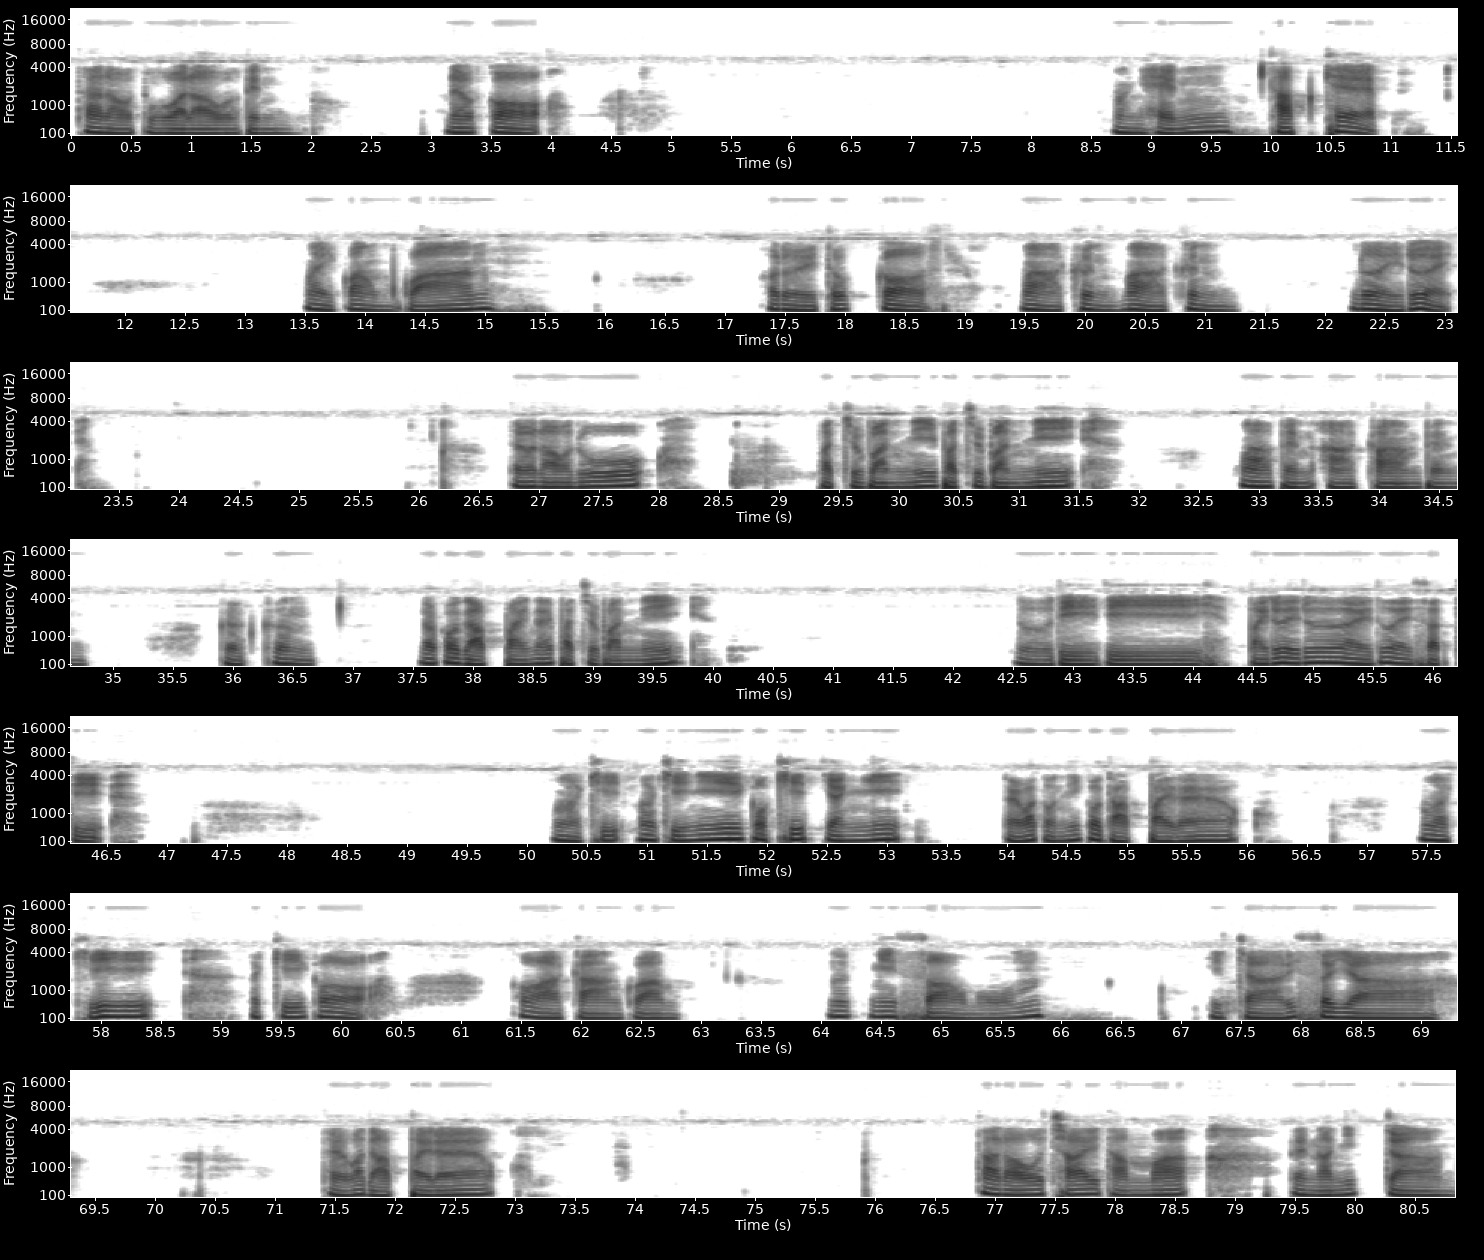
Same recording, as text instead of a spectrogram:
ถ้าเราตัวเราเป็นแล้วก็มันเห็นคับแคบ ไม่กว้างขวาง ก็เลยทุกข์ก็มากขึ้นมากขึ้น เรื่อยๆแต่เรารู้ ปัจจุบันนี้ปัจจุบันนี้ ว่าเป็นอาการเป็นเกิดขึ้น แล้วก็ดับไปในปัจจุบันนี้ ดูดีๆ ไปเรื่อยๆ ด้วยสติเมื่อ คิดเมื่อกี้นี้ก็คิดอย่างนี้ แต่ว่าตอนนี้ก็ดับไปแล้ว เมื่อกี้เมื่อกี้ก็ ก็อาการความนึกนิสเศร้าหมมอิจาริษยา แต่ว่าดับไปแล้ว ถ้าเราใช้ธรรมะ เป็นอนิจ จารย์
